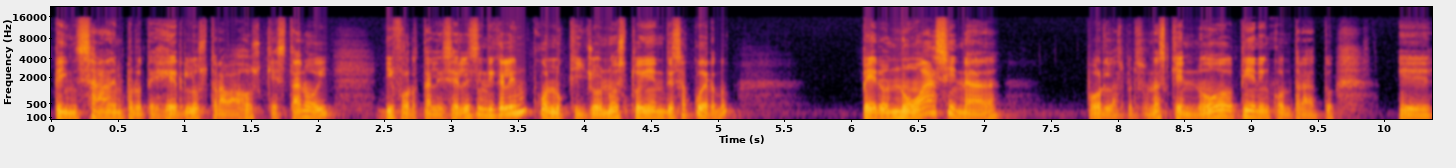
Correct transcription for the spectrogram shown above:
pensada en proteger los trabajos que están hoy y fortalecer el sindicalismo, con lo que yo no estoy en desacuerdo, pero no hace nada por las personas que no tienen contrato, eh,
